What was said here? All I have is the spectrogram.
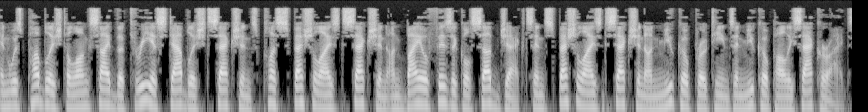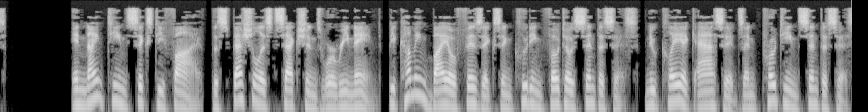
and was published alongside the three established sections plus specialized section on biophysical subjects and specialized section on mucoproteins and mucopolysaccharides. In 1965, the specialist sections were renamed, becoming biophysics including photosynthesis, nucleic acids and protein synthesis,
